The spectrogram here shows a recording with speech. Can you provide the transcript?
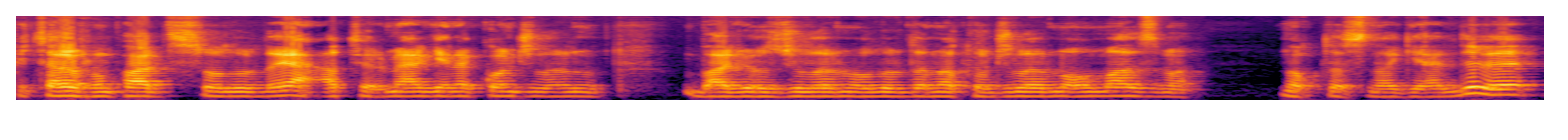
Bir tarafın partisi olur da ya atıyorum Ergenekoncuların, balyozcuların olur da NATO'cuların olmaz mı noktasına geldi ve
